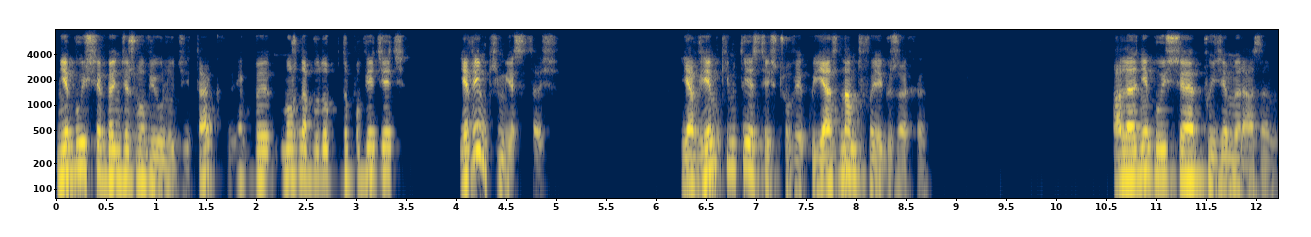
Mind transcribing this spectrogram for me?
nie bój się, będziesz łowił ludzi, tak? Jakby można było dopowiedzieć, ja wiem, kim jesteś. Ja wiem, kim ty jesteś, człowieku, ja znam twoje grzechy. Ale nie bój się, pójdziemy razem.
